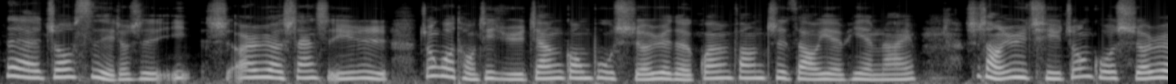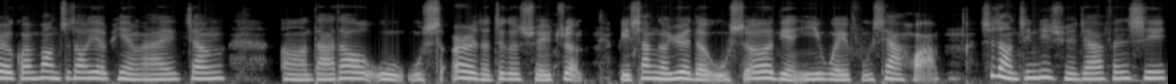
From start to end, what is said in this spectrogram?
在周四，也就是一十二月三十一日，中国统计局将公布十二月的官方制造业 PMI。市场预期中国十二月官方制造业 PMI 将嗯达到五五十二的这个水准，比上个月的五十二点一微幅下滑。市场经济学家分析，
